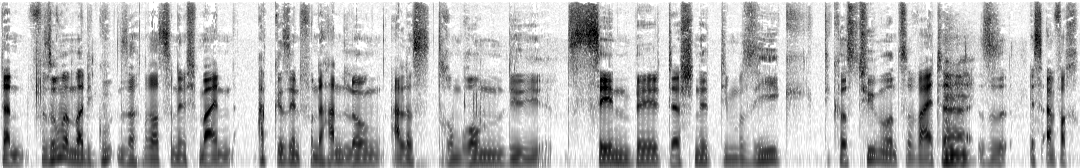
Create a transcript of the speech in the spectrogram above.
dann versuchen wir mal die guten Sachen rauszunehmen. Ich meine, abgesehen von der Handlung, alles drumrum, die Szenenbild, der Schnitt, die Musik, die Kostüme und so weiter, mhm. ist einfach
